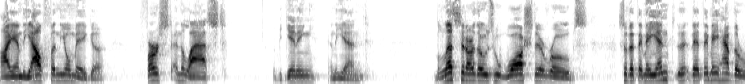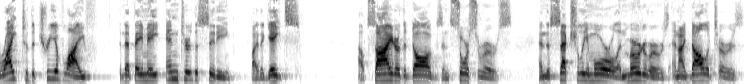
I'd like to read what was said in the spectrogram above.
I am the Alpha and the Omega, first and the last, the beginning and the end. Blessed are those who wash their robes, so that they may ent- that they may have the right to the tree of life, and that they may enter the city by the gates. Outside are the dogs and sorcerers, and the sexually immoral, and murderers, and idolaters,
